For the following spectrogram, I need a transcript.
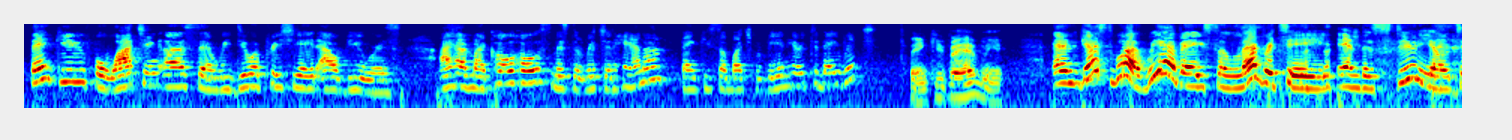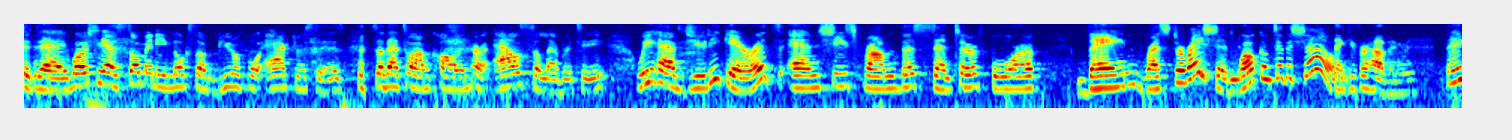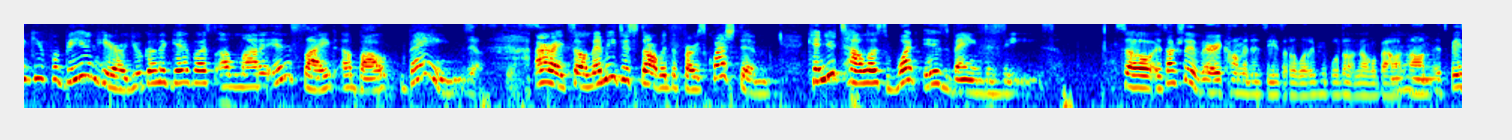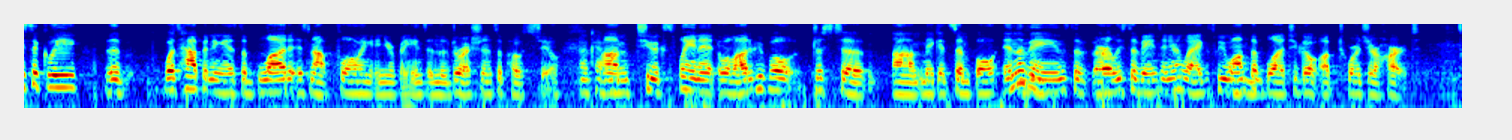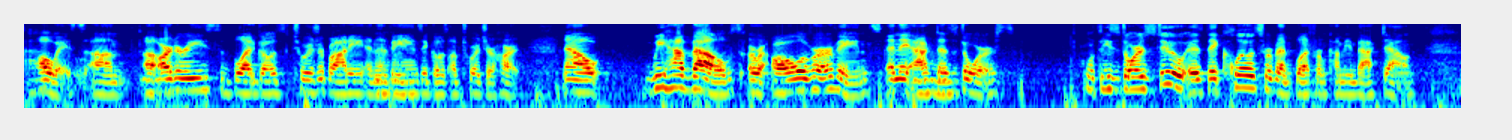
Thank you for watching us, and we do appreciate our viewers. I have my co host, Mr. Richard Hanna. Thank you so much for being here today, Rich. Thank you for having me. And guess what? We have a celebrity in the studio today. Well, she has so many looks of beautiful actresses, so that's why I'm calling her our celebrity. We have Judy Gerez, and she's from the Center for Vein Restoration. Welcome to the show. Thank you for having me. Thank you for being here. You're going to give us a lot of insight about veins. Yes, yes. All right, so let me just start with the first question. Can you tell us what is vein disease? So it's actually a very common disease that a lot of people don't know about. Um, it's basically the what's happening is the blood is not flowing in your veins in the direction it's supposed to. Okay. Um, to explain it, a lot of people, just to um, make it simple, in the veins, the, or at least the veins in your legs, we want the blood to go up towards your heart. Always. Um, uh, arteries, blood goes towards your body, and the veins, it goes up towards your heart. Now, we have valves all over our veins, and they act as doors. What these doors do is they close to prevent blood from coming back down.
